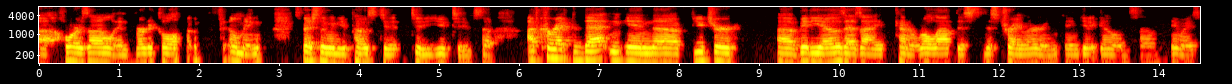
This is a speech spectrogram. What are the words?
uh, horizontal and vertical filming especially when you post to, to youtube. So i've corrected that in, in uh, future uh, videos as i kind of roll out this this trailer and, and get it going. So anyways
